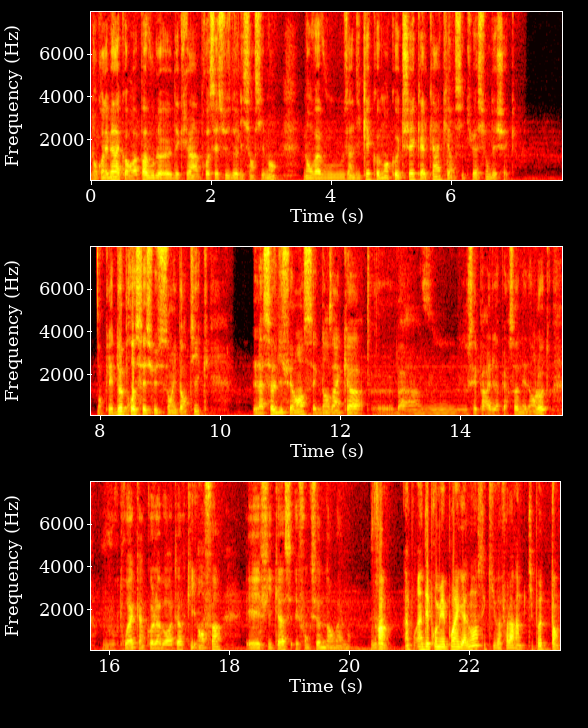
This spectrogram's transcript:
Donc on est bien d'accord, on ne va pas vous le- décrire un processus de licenciement, mais on va vous indiquer comment coacher quelqu'un qui est en situation d'échec. Donc les deux processus sont identiques. La seule différence, c'est que dans un cas, euh, ben, vous vous séparez de la personne et dans l'autre, vous vous retrouvez avec un collaborateur qui enfin est efficace et fonctionne normalement. Vous Enfin, un, un des premiers points également, c'est qu'il va falloir un petit peu de temps.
